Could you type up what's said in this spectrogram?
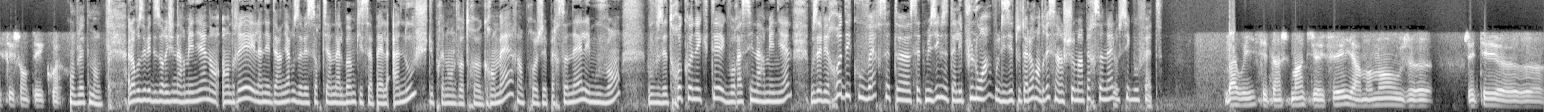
laisser chanter, quoi. Complètement. Alors vous avez des origines arméniennes, An- André, et l'année dernière vous avez sorti un album qui s'appelle Anouche, du prénom de votre grand-mère, un projet personnel, émouvant. Vous vous êtes reconnecté avec vos racines arméniennes. Vous avez redécouvert cette, euh, cette musique, vous êtes allé plus loin, vous le disiez tout à l'heure, André, c'est un chemin personnel aussi que vous faites. Bah oui, c'est un chemin que j'ai fait. Il y a un moment où je j'étais euh,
